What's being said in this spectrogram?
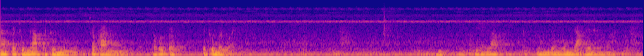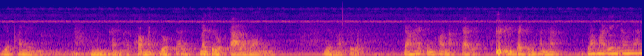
รับประชุมรับประชุมหนูสภาหนูเราก็ประชุมบ่อยที่รับลงยงลงยาวด้วยนะว่าเรียกพระเนรมา มันมีการขัดข้องไม่สะดวกได้ไม่สะดวกตาเรามองเห็น เรื่องมาเตือน อย่าให้เป็นข้อหนักใจไปถึงท่านนะเรามาเองทั้งนั้น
